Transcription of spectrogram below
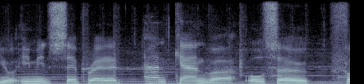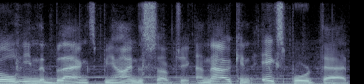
your image separated and Canva also filled in the blanks behind the subject. And now you can export that.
